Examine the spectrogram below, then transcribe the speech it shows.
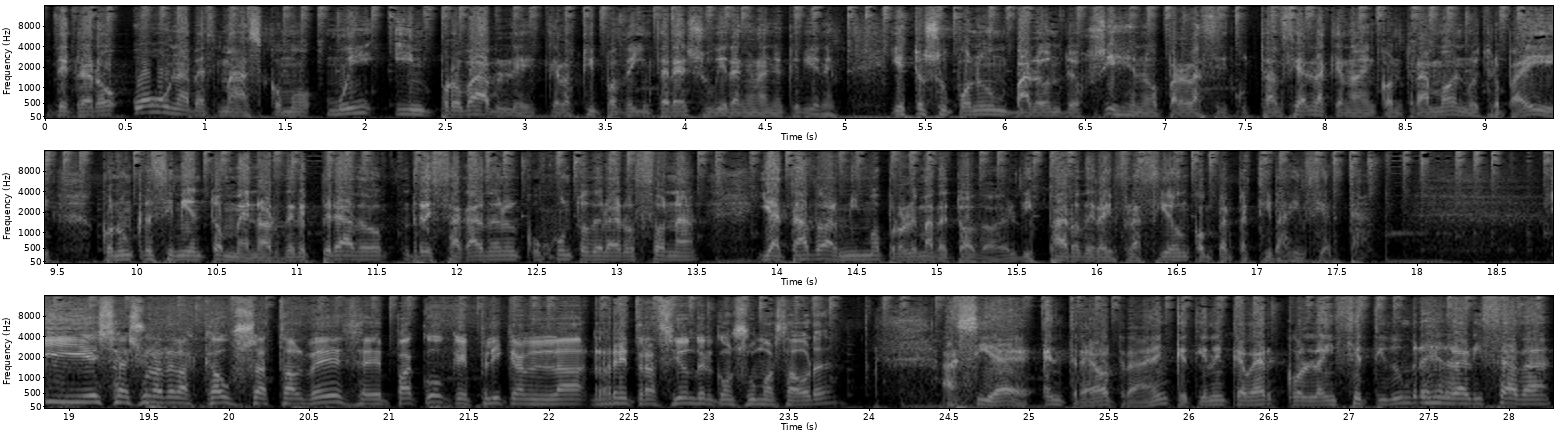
declaró una vez más como muy improbable que los tipos de interés subieran el año que viene. Y esto supone un balón de oxígeno para las circunstancias en las que nos encontramos en nuestro país, con un crecimiento menor del esperado, rezagado en el conjunto de la eurozona y atado al mismo problema de todo, el disparo de la inflación con perspectivas inciertas. ¿Y esa es una de las causas, tal vez, eh, Paco, que explican la retracción del consumo hasta ahora? Así es, entre otras, ¿eh? que tienen que ver con la incertidumbre generalizada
